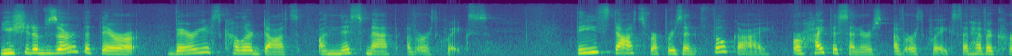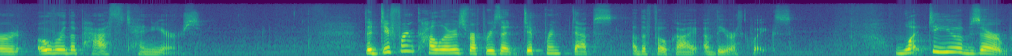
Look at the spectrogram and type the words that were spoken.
You should observe that there are various colored dots on this map of earthquakes. These dots represent foci or hypocenters of earthquakes that have occurred over the past 10 years. The different colors represent different depths of the foci of the earthquakes. What do you observe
